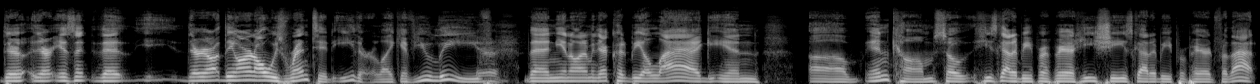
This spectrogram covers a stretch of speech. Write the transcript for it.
there there isn't the there are they aren't always rented either. Like if you leave, yeah. then you know I mean there could be a lag in uh, income, so he's got to be prepared. He she's got to be prepared for that.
